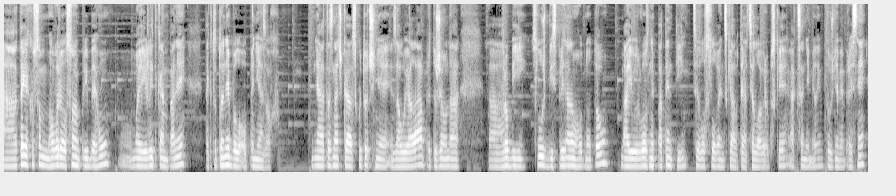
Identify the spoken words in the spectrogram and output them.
A tak ako som hovoril o svojom príbehu, o mojej lead kampane, tak toto nebolo o peniazoch mňa tá značka skutočne zaujala, pretože ona robí služby s pridanou hodnotou, majú rôzne patenty celoslovenské, alebo teda celoeurópske, ak sa nemýlim, to už neviem presne.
